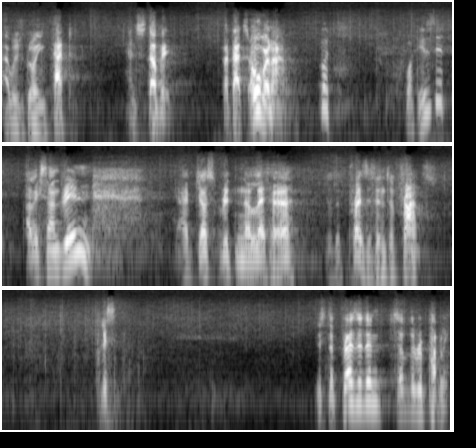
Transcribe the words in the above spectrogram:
I was growing fat and stuffy. But that's over now. But what is it? Alexandrine, I've just written a letter to the President of France. Listen. Mr. President of the Republic,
